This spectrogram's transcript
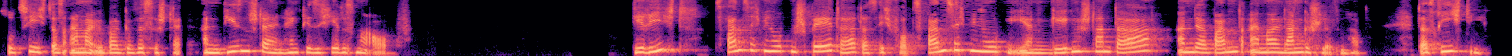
so ziehe ich das einmal über gewisse Stellen. An diesen Stellen hängt die sich jedes Mal auf. Die riecht 20 Minuten später, dass ich vor 20 Minuten ihren Gegenstand da an der Wand einmal langgeschliffen habe. Das riecht die.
